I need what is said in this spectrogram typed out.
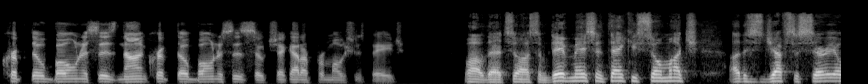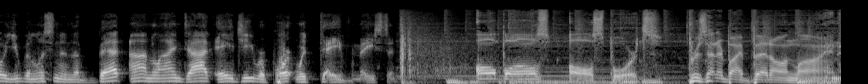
crypto bonuses, non-crypto bonuses. So check out our promotions page. Wow, that's awesome. Dave Mason, thank you so much. Uh, this is Jeff Cesario. You've been listening to the betonline.ag report with Dave Mason. All balls, all sports. Presented by Bet Online,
